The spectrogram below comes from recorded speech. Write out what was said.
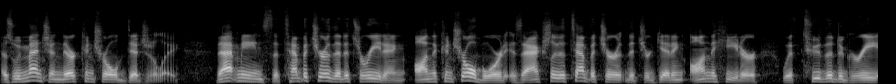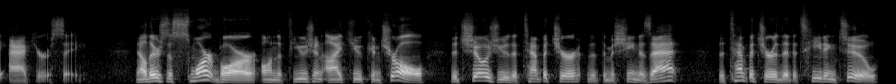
as we mentioned, they're controlled digitally. That means the temperature that it's reading on the control board is actually the temperature that you're getting on the heater with to the degree accuracy. Now there's a smart bar on the Fusion IQ control that shows you the temperature that the machine is at, the temperature that it's heating to,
